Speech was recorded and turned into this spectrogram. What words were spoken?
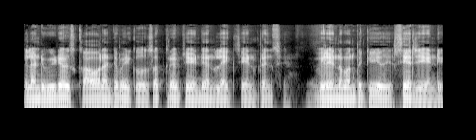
ఇలాంటి వీడియోస్ కావాలంటే మీకు సబ్స్క్రైబ్ చేయండి అండ్ లైక్ చేయండి ఫ్రెండ్స్. వీలైన మందికి షేర్ చేయండి.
